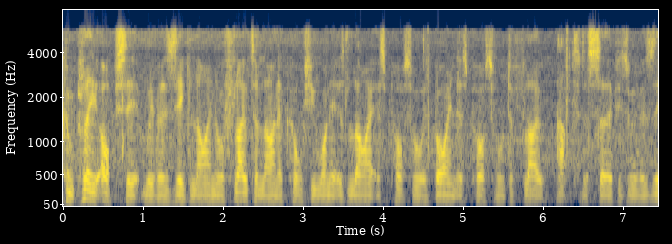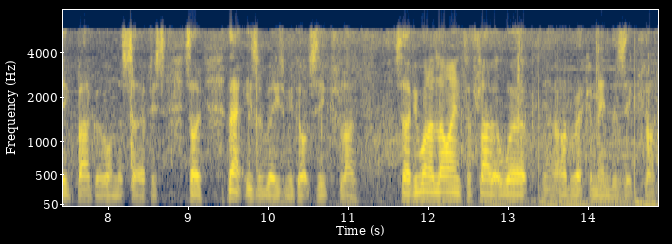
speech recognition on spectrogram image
complete opposite with a zig line or a floater line of course. You want it as light as possible as buoyant as possible to float up to the surface with a zig bugger on the surface. So that is the reason we got zig flow. So if you want a line for floater work you know, I'd recommend the zig flow.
